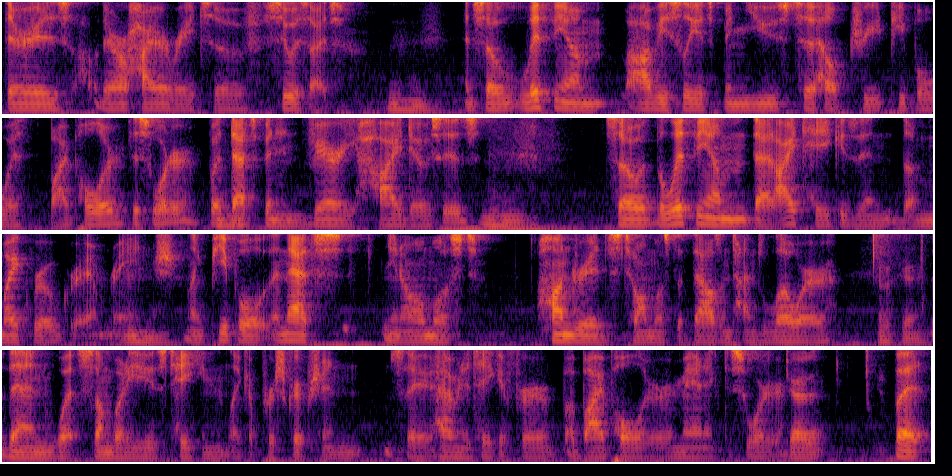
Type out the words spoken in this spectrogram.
there is there are higher rates of suicides. Mm-hmm. And so lithium, obviously, it's been used to help treat people with bipolar disorder, but mm-hmm. that's been in very high doses. Mm-hmm. So the lithium that I take is in the microgram range. Mm-hmm. Like people, and that's you know almost hundreds to almost a thousand times lower okay. than what somebody is taking like a prescription, say having to take it for a bipolar or manic disorder. Got it. But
